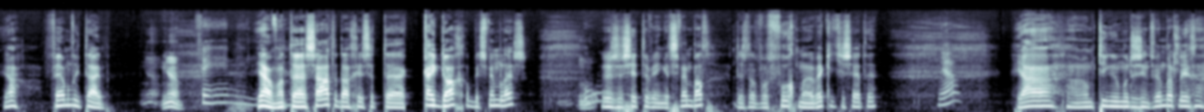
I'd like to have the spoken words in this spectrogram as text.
ja, family time. ja. family. Ja, want eh, zaterdag is het eh, kijkdag op het zwemles. Oeh, Dus dan zitten we in het zwembad. Dus dat wordt vroeg mijn wekkertje zetten. Ja, Ja, om tien uur moeten ze in het zwembad liggen.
